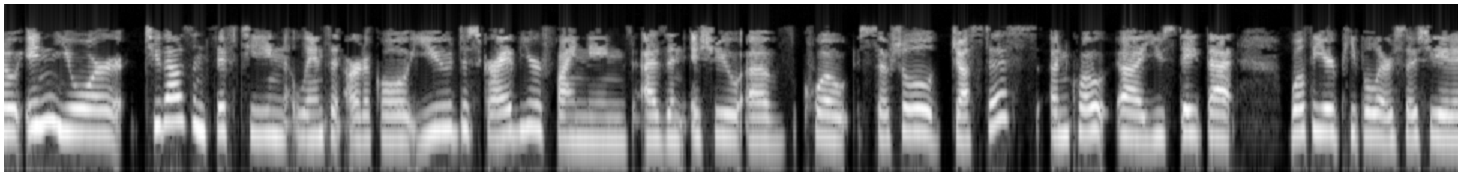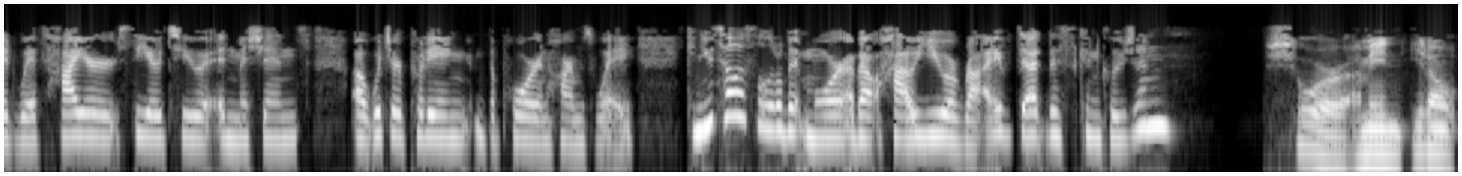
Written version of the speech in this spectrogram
So, in your 2015 Lancet article, you describe your findings as an issue of, quote, social justice, unquote. Uh, you state that wealthier people are associated with higher CO2 emissions, uh, which are putting the poor in harm's way. Can you tell us a little bit more about how you arrived at this conclusion? Sure. I mean, you know,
